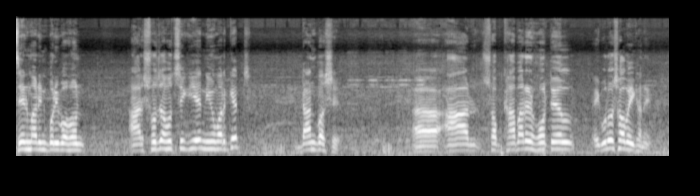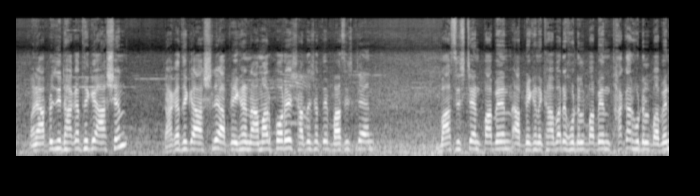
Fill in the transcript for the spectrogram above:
সেন্ট মার্টিন পরিবহন, আর সোজা হচ্ছে গিয়ে নিউ মার্কেট, ডান পাশে। আর সব খাবারের হোটেল, এগুলো সব এইখানে। মানে আপনি যদি ঢাকা থেকে আসেন, ঢাকা থেকে আসলে আপনি এখানে নামার পরে সাথে সাথে বাস স্ট্যান্ড বাস স্ট্যান্ড পাবেন, আপনি এখানে খাবারের হোটেল পাবেন, থাকার হোটেল পাবেন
